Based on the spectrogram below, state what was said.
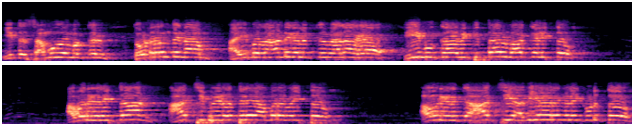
இந்த சமூக மக்கள் தொடர்ந்து நாம் ஐம்பது ஆண்டுகளுக்கு மேலாக திமுகவுக்குத்தான் வாக்களித்தோம். அவர்களைத்தான் ஆட்சி பீடத்திலே அமர வைத்தோம். அவர்களுக்கு ஆட்சி அதிகாரங்களை கொடுத்தோம்.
